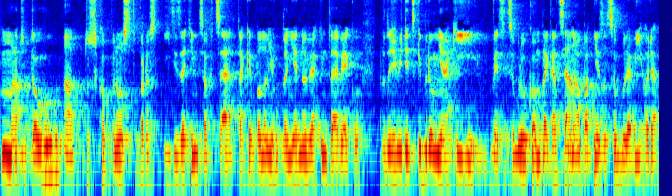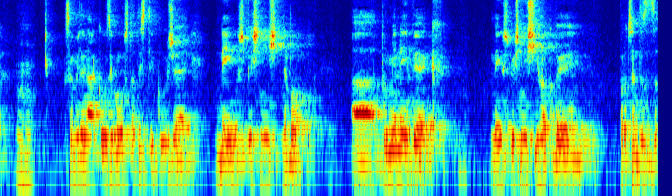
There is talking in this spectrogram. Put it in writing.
má tu touhu a tu schopnost prostě jít za tím, co chce, tak je podle mě úplně jedno, v jakým to je věku. Protože vždycky budou nějaké věci, co budou komplikace a naopak něco, co bude výhoda. Mm-hmm. Jsem viděl nějakou zimovou statistiku, že nejúspěšnější, nebo uh, průměrný věk nejúspěšnějšího jakoby, procent uh,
